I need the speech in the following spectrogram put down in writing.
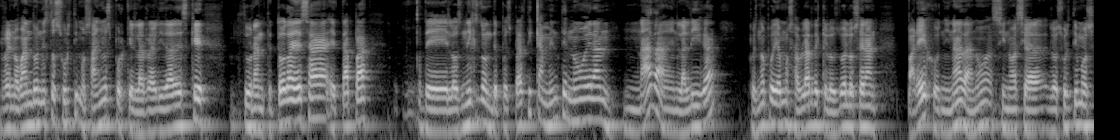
renovando en estos últimos años porque la realidad es que durante toda esa etapa de los Knicks donde pues prácticamente no eran nada en la liga, pues no podíamos hablar de que los duelos eran parejos ni nada, ¿no? Sino hacia los últimos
